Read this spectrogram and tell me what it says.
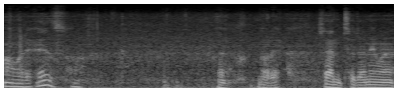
Know what it is. Oh, got it. It's entered anyway.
